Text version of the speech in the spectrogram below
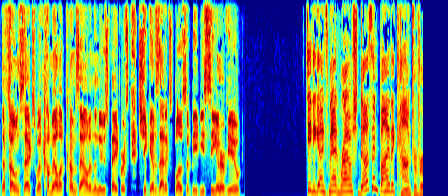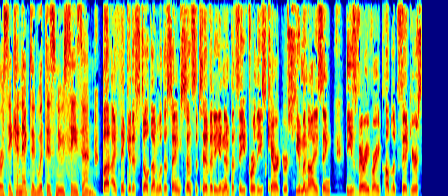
The phone sex with Camilla comes out in the newspapers. She gives that explosive BBC interview. TV Guide's Matt Roush doesn't buy the controversy connected with this new season. But I think it is still done with the same sensitivity and empathy for these characters, humanizing these very, very public figures.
